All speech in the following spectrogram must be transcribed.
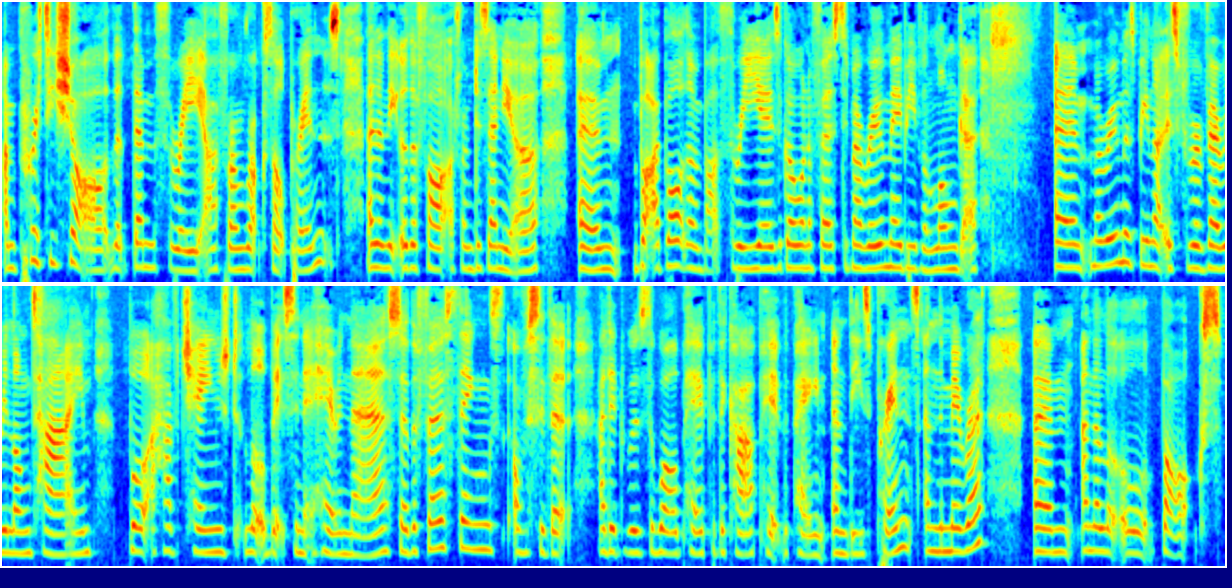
I'm pretty sure that them three are from Rock Salt Prints, and then the other four are from Desenio. Um, but I bought them about three years ago when I first did my room, maybe even longer. Um, my room has been like this for a very long time, but I have changed little bits in it here and there. So the first things, obviously, that I did was the wallpaper, the carpet, the paint, and these prints, and the mirror, um, and the little box.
